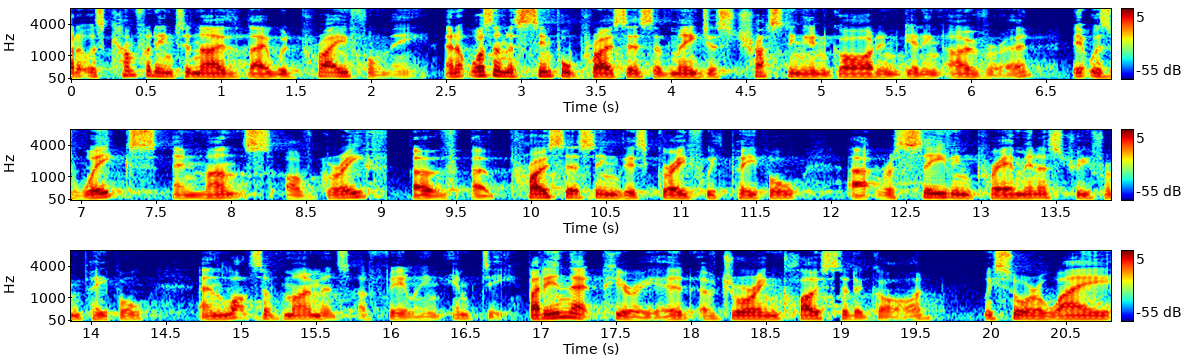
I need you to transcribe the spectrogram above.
but it was comforting to know that they would pray for me. And it wasn't a simple process of me just trusting in God and getting over it. It was weeks and months of grief, of, of processing this grief with people, uh, receiving prayer ministry from people, and lots of moments of feeling empty. But in that period of drawing closer to God, we saw a way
